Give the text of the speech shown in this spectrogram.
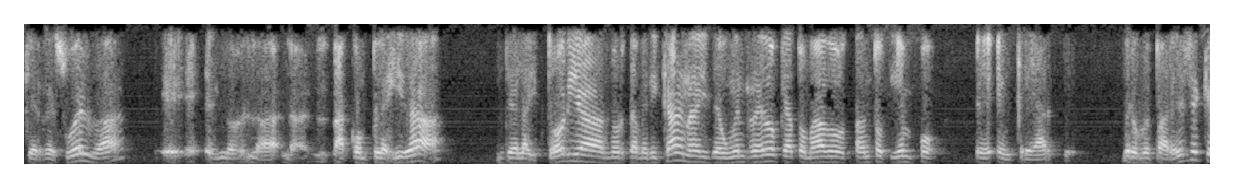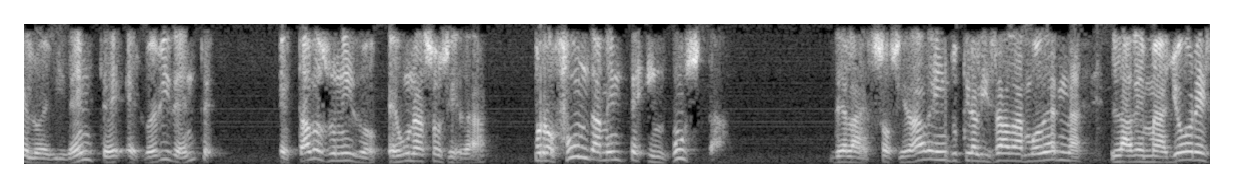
que resuelva eh, eh, la, la- la complejidad de la historia norteamericana y de un enredo que ha tomado tanto tiempo eh, en crearse. Pero me parece que lo evidente es lo evidente. Estados Unidos es una sociedad profundamente injusta. De las sociedades industrializadas modernas, la de mayores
